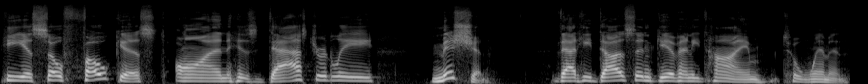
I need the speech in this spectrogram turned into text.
he is so focused on his dastardly mission that he doesn't give any time to women.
